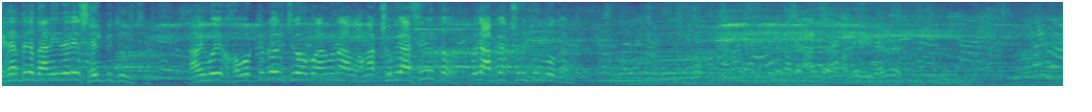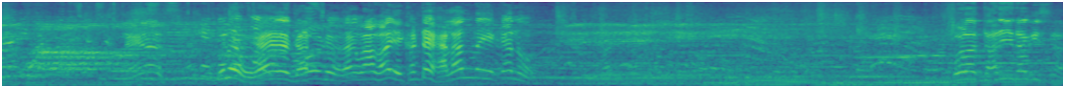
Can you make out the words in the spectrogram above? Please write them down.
এখান থেকে দাঁড়িয়ে দাঁড়িয়ে সেলফি তুলছি। আমি বলি খবরটা বলছি ও আমি না আমার ছবি আসেনি তো। বলি আপনার ছবি তুলবো কেন? বলে, এ, যাচ্ছে। দেখ, বা ভাই এখানটায় হেলান নেই কেন? তোরা দাঁড়িয়ে থাকিস না।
